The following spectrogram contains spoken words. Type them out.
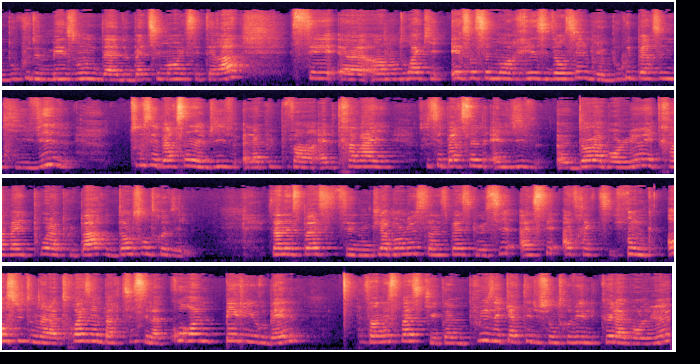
beaucoup de maisons, de bâtiments, etc. C'est euh, un endroit qui est essentiellement résidentiel où il y a beaucoup de personnes qui y vivent. Toutes ces personnes, elles vivent, la plus, enfin, elles travaillent, toutes ces personnes, elles vivent euh, dans la banlieue et travaillent pour la plupart dans le centre-ville. C'est un espace, c'est donc la banlieue, c'est un espace qui est aussi assez attractif. Donc ensuite, on a la troisième partie, c'est la couronne périurbaine. C'est un espace qui est quand même plus écarté du centre-ville que la banlieue,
